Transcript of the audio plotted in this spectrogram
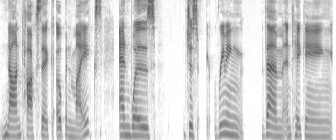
non toxic open mics and was just reaming them and taking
